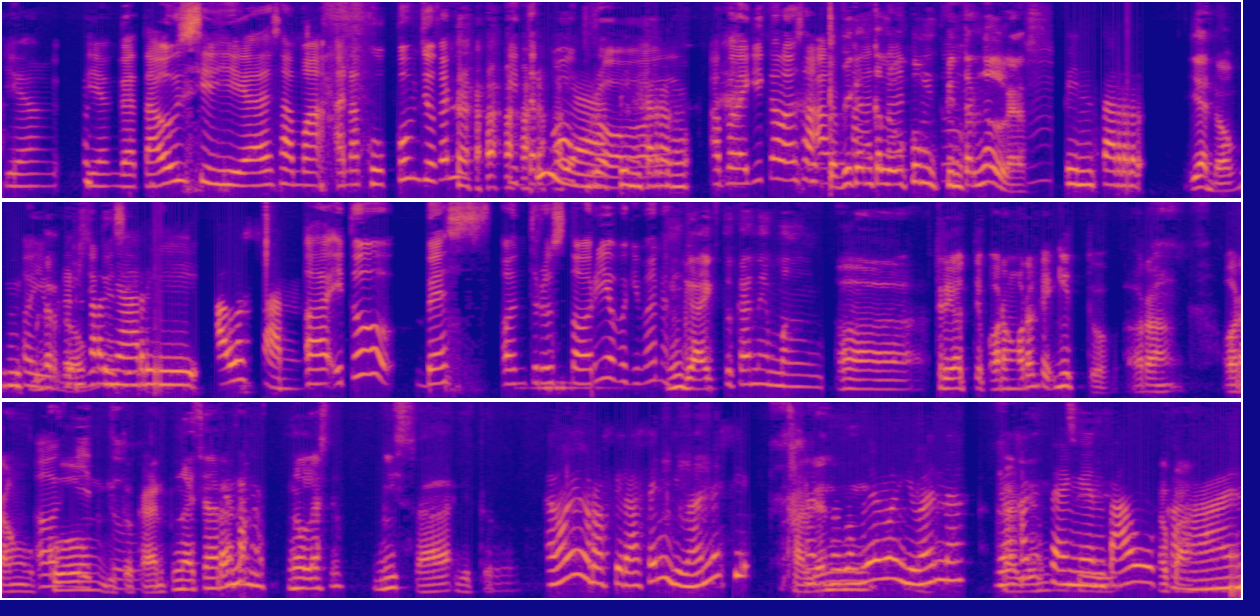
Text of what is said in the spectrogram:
yang yang nggak tahu sih ya sama anak hukum juga kan pinter Iya, ngobrol. pinter, Apalagi kalau saat Tapi kan kalau hukum pinter ngeles. pinter, Iya dong, Oh, iya, bener bener dong. pinter sih. nyari alasan. Eh, itu based on true story apa gimana? Enggak, itu kan emang eh, stereotip orang-orang kayak gitu. Orang orang hukum gitu. gitu. kan. Pengacara Emang- kan ngelesnya bisa gitu. Emang yang Rofi rasain gimana sih? Kalian Anak hukumnya emang gimana? Nggak kan pengen sih- tahu apa? kan?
